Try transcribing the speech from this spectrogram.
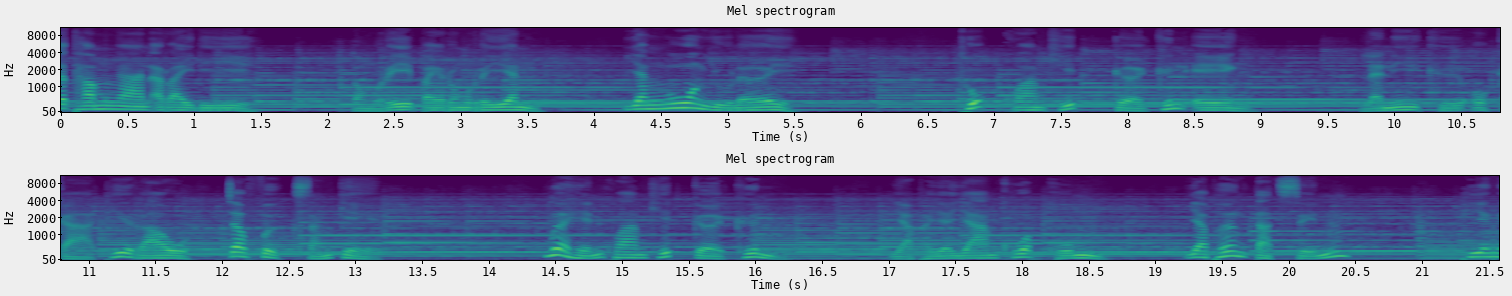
จะทำงานอะไรดี ต้องรีบไปโรงเรียน ยังง่วงอยู่เลย ทุกความคิดเกิดขึ้นเอง และนี่คือโอกาสที่เราจะฝึกสังเกต เมื่อเห็นความคิดเกิดขึ้น อย่าพยายามควบคุม อย่าเพิ่งตัดสิน เพียง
